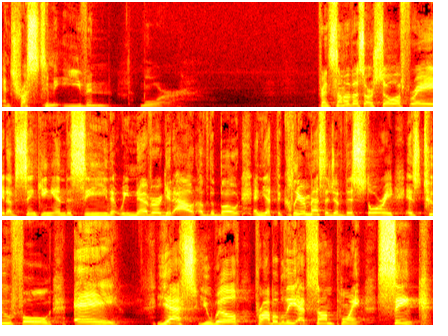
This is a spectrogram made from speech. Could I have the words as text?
and trust him even more. Friends, some of us are so afraid of sinking in the sea that we never get out of the boat. And yet the clear message of this story is twofold. A, yes, you will probably at some point sink.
